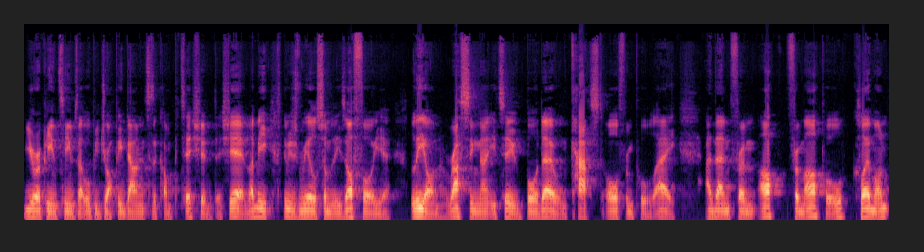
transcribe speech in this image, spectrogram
European teams that will be dropping down into the competition this year. Let me let me just reel some of these off for you. Lyon, Racing 92, Bordeaux, and Castres, all from Pool A. And then from our, from our pool, Clermont,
